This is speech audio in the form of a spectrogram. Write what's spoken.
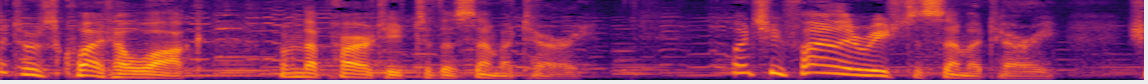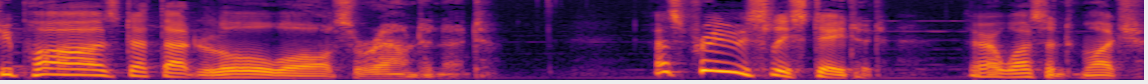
It was quite a walk from the party to the cemetery. When she finally reached the cemetery, she paused at that low wall surrounding it. As previously stated, there wasn't much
